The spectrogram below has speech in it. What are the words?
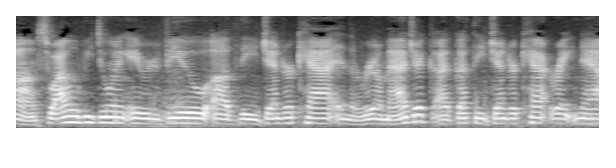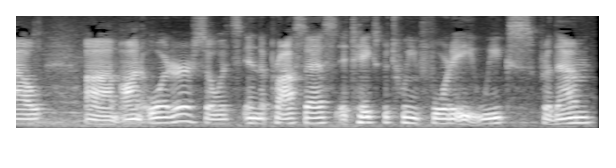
Um, so I will be doing a review of the Gender Cat and the Reel Magik. I've got the Gender Cat right now um, on order, so it's in the process. It takes between four to eight weeks for them.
